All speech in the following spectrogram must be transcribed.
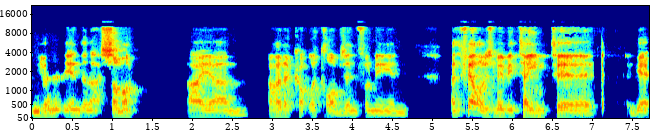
yeah. even at the end of that summer. I um I had a couple of clubs in for me, and I felt it was maybe time to, to get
